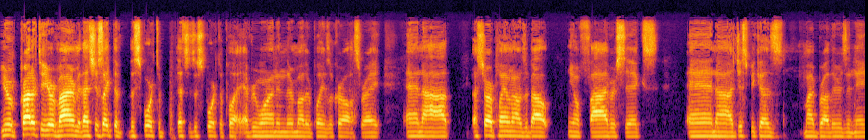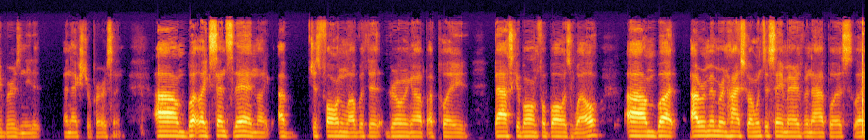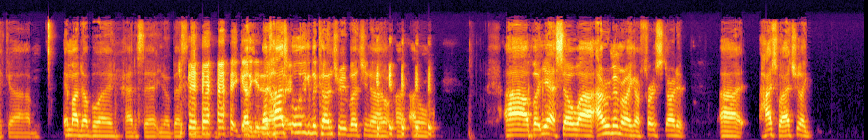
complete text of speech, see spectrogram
you're a product of your environment. That's just like the the sport to that's just a sport to play. Everyone and their mother plays lacrosse, right? And uh, I started playing when I was about you know five or six, and uh, just because my brothers and neighbors needed an extra person. Um, but like since then, like I've just fallen in love with it. Growing up, I played basketball and football as well. Um, but I remember in high school, I went to St. Mary's of Annapolis, like um, in my double A, had to say it, you know, best league, best, best high there. school league in the country, but you know, I don't, I, I don't. Uh, but yeah, so uh, I remember like I first started uh, high school. I actually like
